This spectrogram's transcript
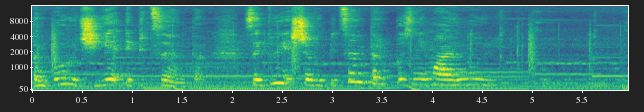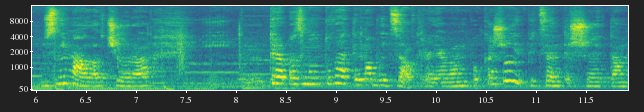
там поруч є епіцентр. Зайду я ще в епіцентр, познімаю. Ну, знімала вчора. Треба змонтувати, мабуть, завтра я вам покажу епіцентр, що я там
